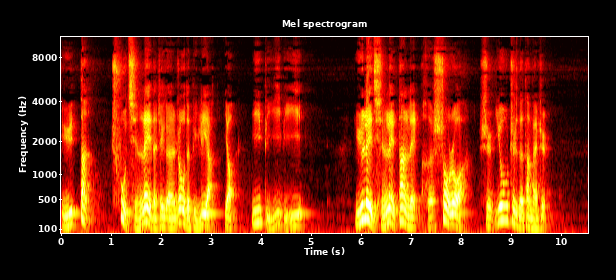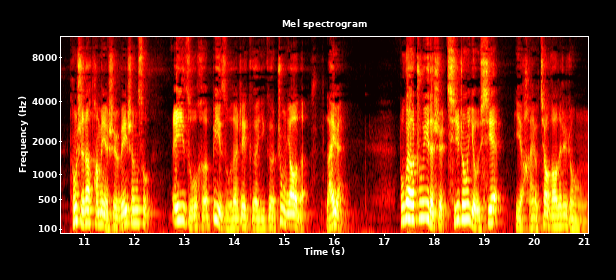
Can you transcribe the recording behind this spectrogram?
鱼蛋。畜禽类的这个肉的比例啊，要一比一比一。鱼类、禽类、蛋类和瘦肉啊，是优质的蛋白质，同时呢，它们也是维生素 A 族和 B 族的这个一个重要的来源。不过要注意的是，其中有些也含有较高的这种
